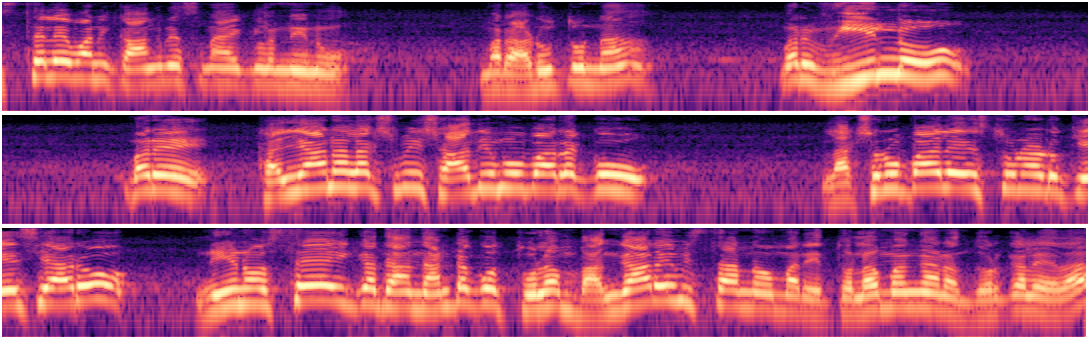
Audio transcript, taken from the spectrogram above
ఇస్తలేవని కాంగ్రెస్ నాయకులను నేను మరి అడుగుతున్నా. మరి వీళ్ళు మరి కళ్యాణ లక్ష్మి షాదీ ముబారకు లక్ష రూపాయలు ఇస్తున్నాడు కేసీఆర్. నేను వస్తే ఇంకా దాని దంటకు తులం బంగారం ఇస్తాను మరి. తులం బంగారం దొరకలేదా?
